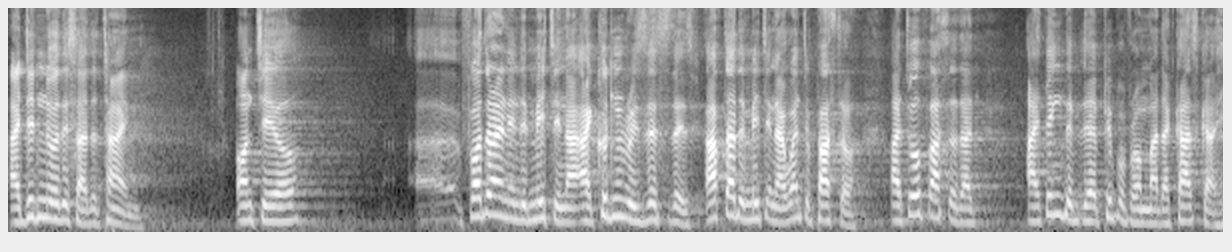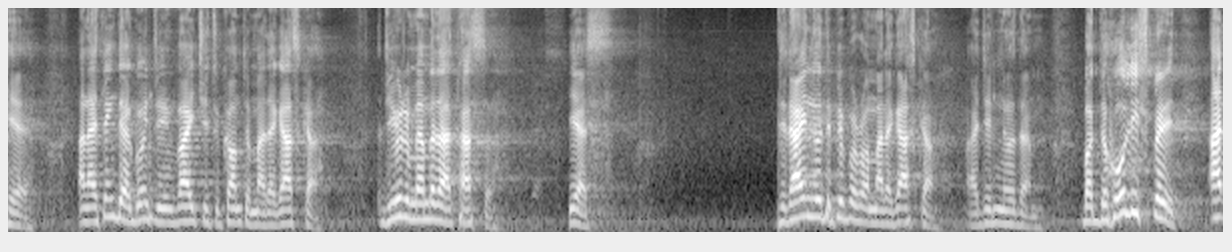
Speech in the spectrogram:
I didn't know this at the time until further on in the meeting, I, I, couldn't resist this. After the meeting, I went to Pastor. I told Pastor that I think the, people from Madagascar here, and I think they're going to invite you to come to Madagascar. Do you remember that, Pastor? Yes. Did I know the people from Madagascar? I didn't know them. But the Holy Spirit, and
